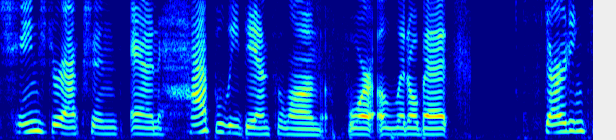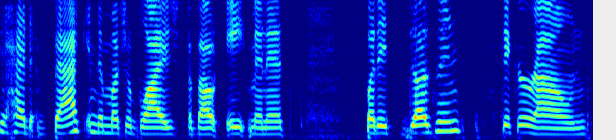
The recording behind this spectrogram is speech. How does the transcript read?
change directions and happily dance along for a little bit, starting to head back into Much Obliged about eight minutes, but it doesn't stick around.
